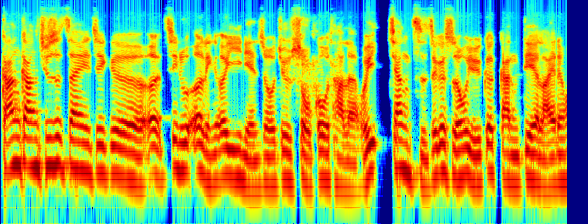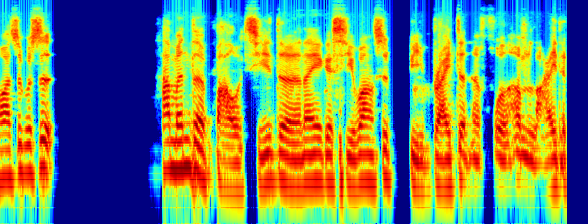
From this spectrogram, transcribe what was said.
刚刚就是在这个二进入二零二一年之后就收购它了。喂，这样子这个时候有一个干爹来的话，是不是？他们的保级的那一个希望是比 Brighton 和 Fulham 来的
